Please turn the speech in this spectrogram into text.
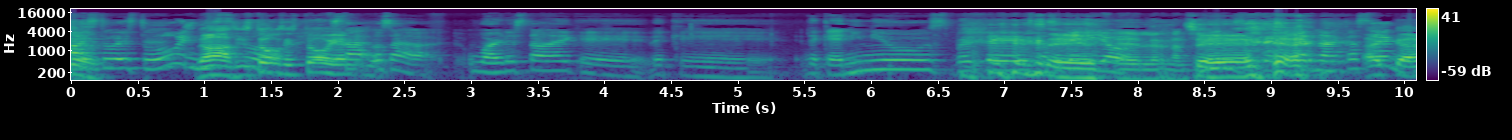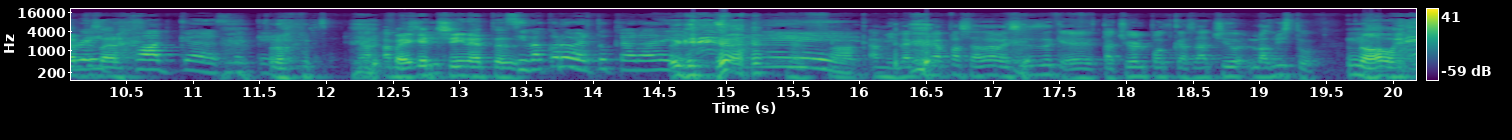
No, estuvo, estuvo buenísimo. No, sí estuvo- sí estuvo bien. O sea, Ward estaba de que, de que, de que any news, birthdays, no sé Sí. qué, y yo. El Hernán. Sí. Hernán Casa, great empezar. podcast, de que... A- a Fue mí que sí- china. entonces- Sí me acuerdo ver tu cara de... sí. fuck. A mí la que me ha pasado a veces es de que está chido el podcast, está chido. ¿Lo has visto? No, güey.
